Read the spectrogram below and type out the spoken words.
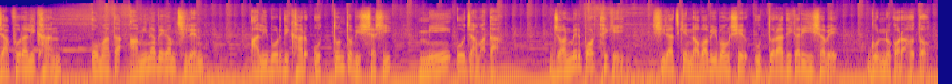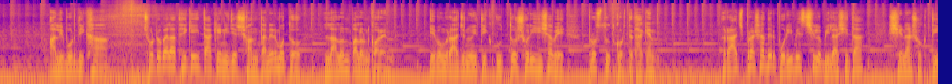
জাফর আলী খান ও মাতা আমিনা বেগম ছিলেন আলীবর্দী খাঁর অত্যন্ত বিশ্বাসী মেয়ে ও জামাতা। জন্মের পর থেকেই সিরাজকে নবাবী বংশের উত্তরাধিকারী হিসাবে গণ্য করা হতো। আলীবর্দী খাঁ ছোটবেলা থেকেই তাকে নিজের সন্তানের মতো লালন পালন করেন এবং রাজনৈতিক উত্তরসূরি হিসাবে প্রস্তুত করতে থাকেন। রাজপ্রাসাদের পরিবেশ ছিল বিলাসিতা সেনাশক্তি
